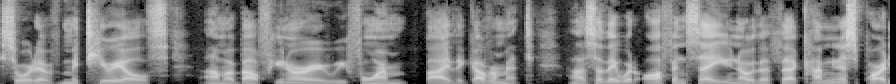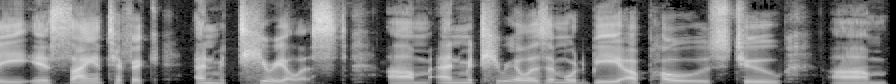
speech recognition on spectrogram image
sort of materials um, about funerary reform by the government. Uh, so they would often say, you know, that the Communist Party is scientific and materialist. Um, and materialism would be opposed to um,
